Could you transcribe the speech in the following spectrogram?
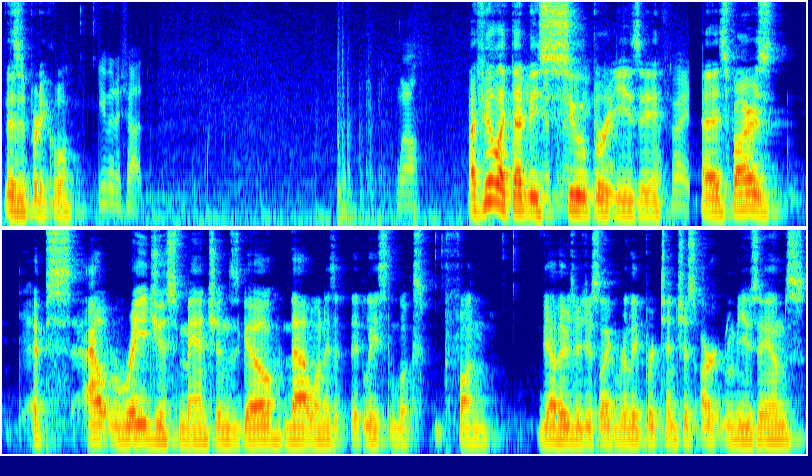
This is pretty cool. Give it a shot. Well, I feel like that'd be super easy. That's right. As far as outrageous mansions go, that one is at least looks fun. The others are just like really pretentious art museums.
